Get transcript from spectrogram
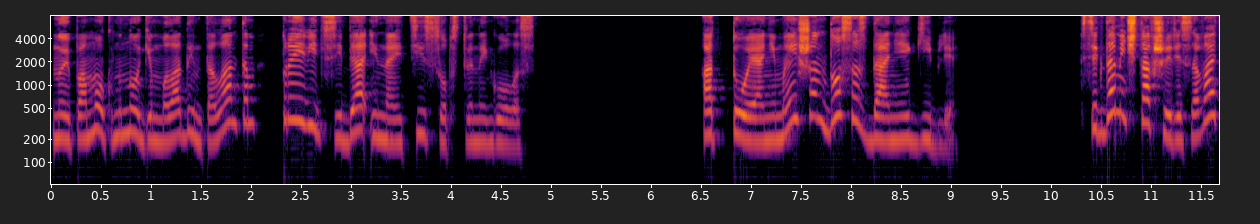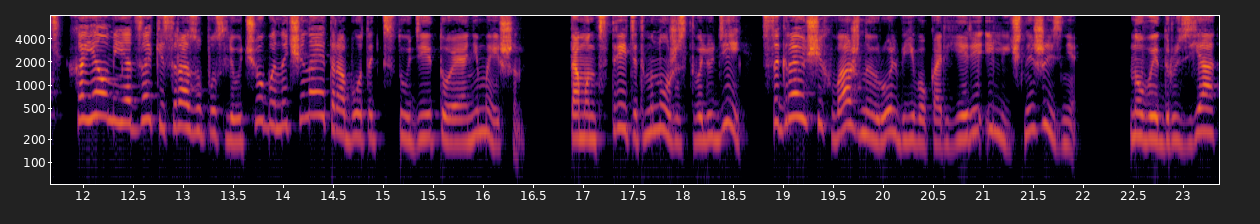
но и помог многим молодым талантам проявить себя и найти собственный голос. От Toei Animation до создания Гибли. Всегда мечтавший рисовать, Хаяо Миядзаки сразу после учебы начинает работать в студии Toei Animation. Там он встретит множество людей, сыграющих важную роль в его карьере и личной жизни – Новые друзья,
